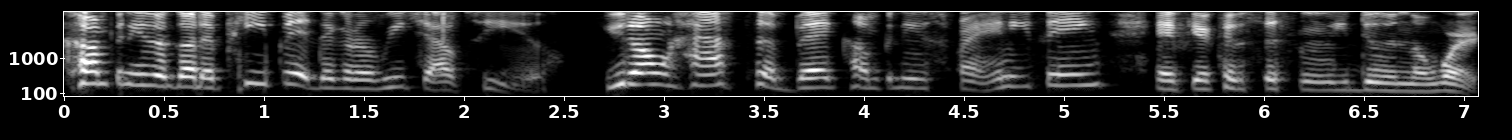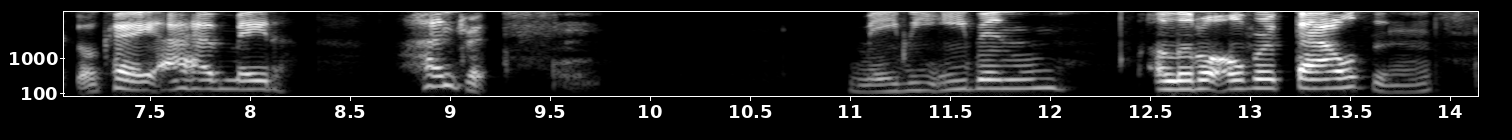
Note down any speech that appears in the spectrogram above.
companies are going to peep it they're going to reach out to you. You don't have to beg companies for anything if you're consistently doing the work okay? I have made hundreds maybe even a little over thousands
